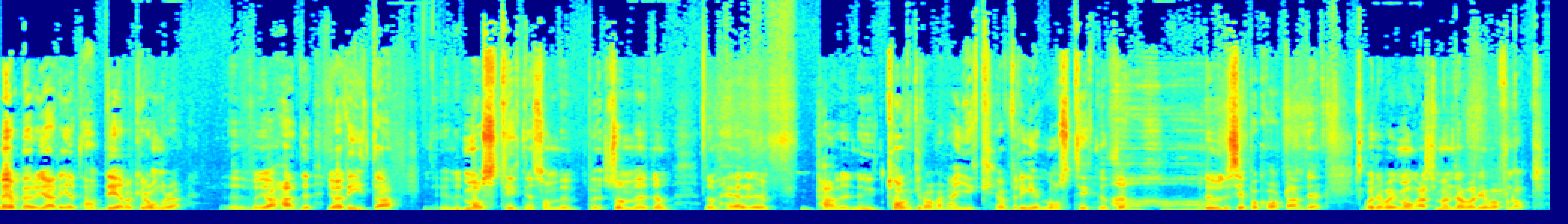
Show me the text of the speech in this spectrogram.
Men jag började redan där och krångla. Eh, Jag, hade, jag ritade mosstecknen som, som de, de här eh, torvgravarna gick. Jag vred Jaha, Och det du ser på kartan där. Och det var ju många som undrade vad det var för något.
